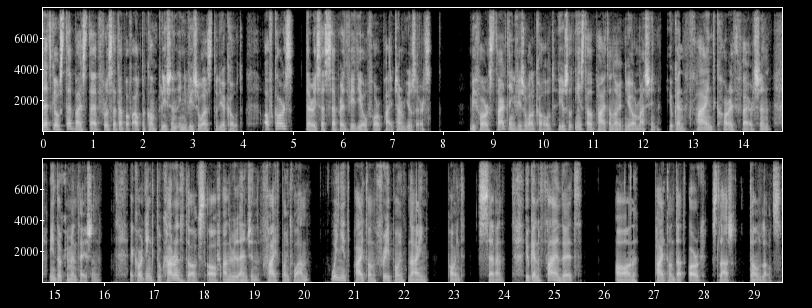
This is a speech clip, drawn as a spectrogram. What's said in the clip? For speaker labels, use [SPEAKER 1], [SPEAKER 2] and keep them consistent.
[SPEAKER 1] Let's go step by step through setup of auto-completion in Visual Studio Code. Of course, there is a separate video for PyCharm users. Before starting Visual Code, you should install Python on your machine. You can find correct version in documentation. According to current docs of Unreal Engine 5.1, we need Python 3.9.7. You can find it on python.org slash downloads.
